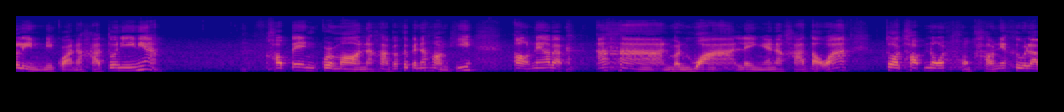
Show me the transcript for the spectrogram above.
กลิ่นดีกว่านะคะ ตัวนี้เนี่ย เขาเป็นกรมอนนะคะ ก็คือเป็นน้ำหอมที่ออกแนวแบบอาหารหวานๆอะไรอย่างเงี้ยนะคะ แต่ว่าตัวท็อปโน้ตของเขาเนี่ยคือเวลา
